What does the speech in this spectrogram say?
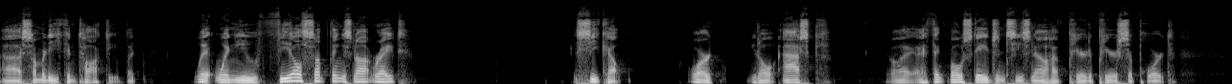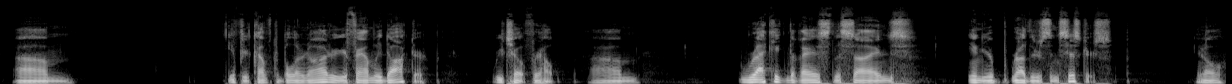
uh, somebody you can talk to. But when, when you feel something's not right, seek help or, you know, ask. You know, I, I think most agencies now have peer to peer support. Um, if you're comfortable or not, or your family doctor, reach out for help. Um, recognize the signs in your brothers and sisters. You know,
